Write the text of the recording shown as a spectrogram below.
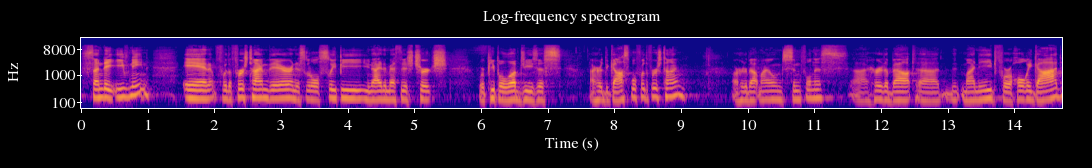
Sunday evening. And for the first time there in this little sleepy United Methodist church where people love Jesus, I heard the gospel for the first time. I heard about my own sinfulness. I heard about uh, my need for a holy God.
